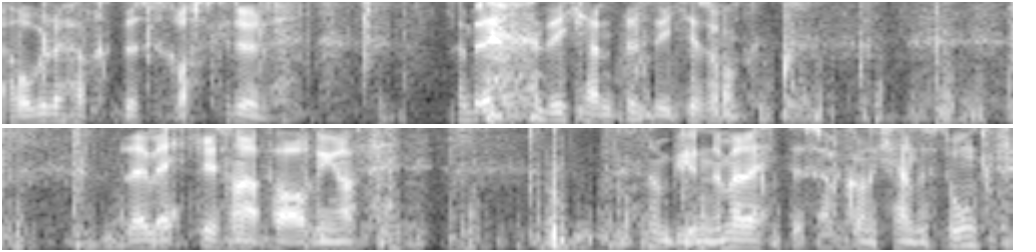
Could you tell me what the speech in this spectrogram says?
Jeg håper det hørtes raskt ut. Men det, det kjentes ikke sånn. Men Men jeg vet litt sånn erfaring at når en begynner med dette, så kan det kjennes tungt.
